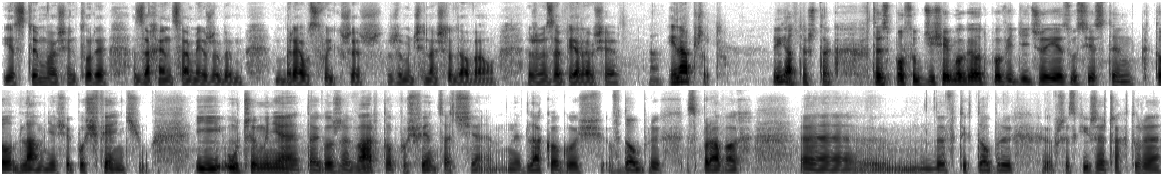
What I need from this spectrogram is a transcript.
jest tym właśnie, który zachęca mnie, żebym brał swój krzyż, żebym Cię naśladował, żebym zapierał się i naprzód. Ja też tak w ten sposób dzisiaj mogę odpowiedzieć, że Jezus jest tym, kto dla mnie się poświęcił i uczy mnie tego, że warto poświęcać się dla kogoś w dobrych sprawach, w tych dobrych wszystkich rzeczach, które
